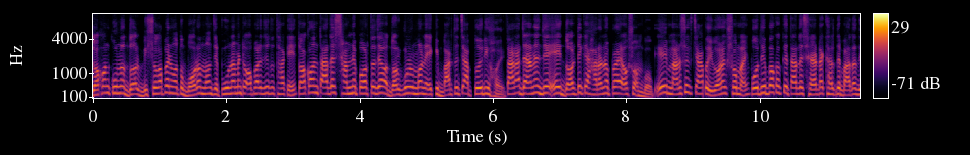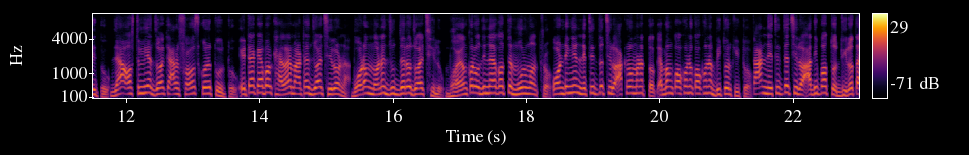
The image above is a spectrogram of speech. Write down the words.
যখন কোনো দল বিশ্বকাপের মতো বড় মঞ্চে টুর্নামেন্টে অপরাজিত থাকে, তখন তাদের সামনে পড়তে যাওয়া দলগুলোর মনে একটি বাড়তি চাপ তৈরি হয়। তারা জানে যে এই দলটিকে হারানো প্রায় অসম্ভব। এই মানসিক চাপই অনেক সময় প্রতিপক্ষকে তাদের সেরাটা খেলতে বাধা দিত, যা অস্ট্রেলিয়ার জয়কে আরও সহজ করে তুলত। এটা কেবল খেলার মাঠে জয় ছিল না, বরং মনের যুদ্ধেরও জয় ছিল। ভয়ঙ্কর অধিনায়কত্বের মূল মন্ত্র পন্টিং এর নেতৃত্ব ছিল আক্রমণাত্মক এবং কখনো কখনো বিতর্কিত। তার নেতৃত্বে ছিল আধিপত্য, ধীরতা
